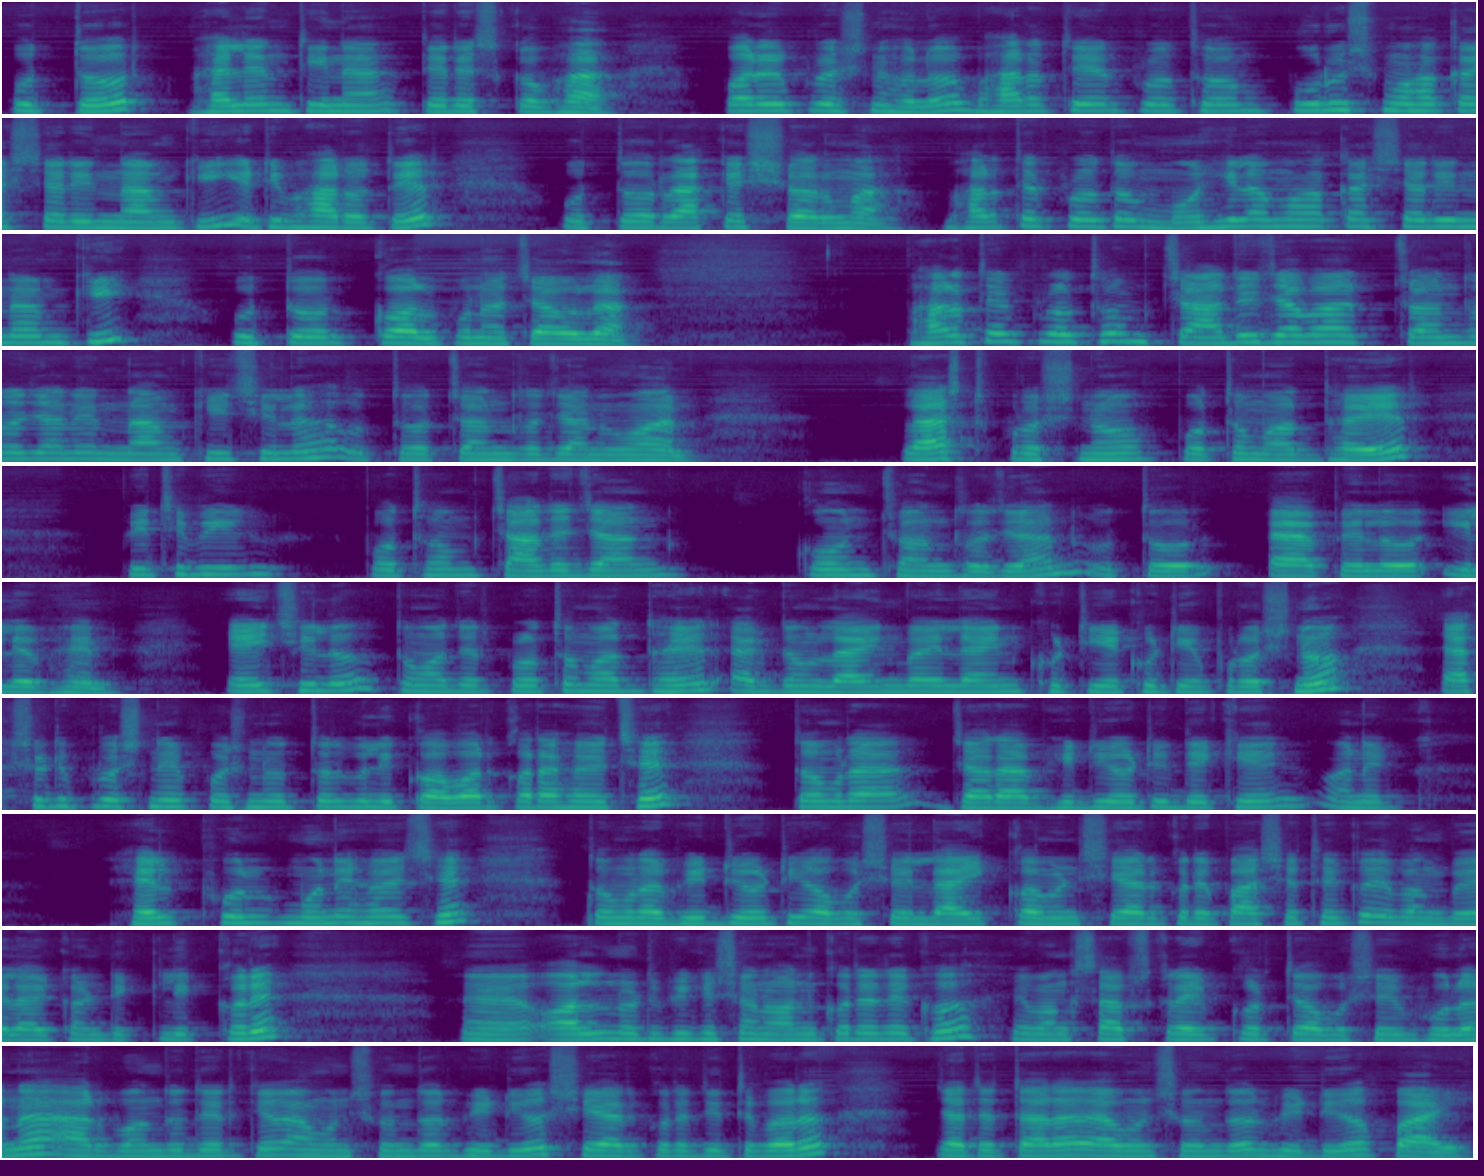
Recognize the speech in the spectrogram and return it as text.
উত্তর, ভ্যালেন্টিনা তেরেস্কোভা। পরের প্রশ্ন হলো, ভারতের প্রথম পুরুষ মহাকাশচারীর নাম কি? এটি ভারতের। উত্তর, রাকেশ শর্মা। ভারতের প্রথম মহিলা মহাকাশচারীর নাম কি? উত্তর, কল্পনা চাওলা। ভারতের প্রথম চাঁদে যাওয়া চন্দ্রযানের নাম কি ছিল? উত্তর, চন্দ্রযান ওয়ান। লাস্ট প্রশ্ন প্রথম অধ্যায়ের। পৃথিবীর প্রথম চাঁদে যান, কোন চন্দ্রযান উত্তর, অ্যাপেলো ইলেভেন। এই ছিল তোমাদের প্রথম অধ্যায়ের একদম লাইন বাই লাইন খুঁটিয়ে খুঁটিয়ে প্রশ্ন। একশোটি প্রশ্নের প্রশ্ন উত্তরগুলি কভার করা হয়েছে। তোমরা যারা ভিডিওটি দেখে অনেক হেল্পফুল মনে হয়েছে, তোমরা ভিডিওটি অবশ্যই লাইক, কমেন্ট, শেয়ার করে পাশে থেকো এবং বেল আইকনটি ক্লিক করে অল নোটিফিকেশান অন করে রেখো এবং সাবস্ক্রাইব করতে অবশ্যই ভুলো না। আর বন্ধুদেরকেও এমন সুন্দর ভিডিও শেয়ার করে দিতে পারো, যাতে তারা এমন সুন্দর ভিডিও পায়।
